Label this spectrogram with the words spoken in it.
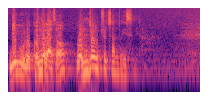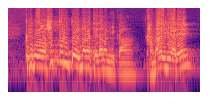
미국으로 건너가서 원정 출산도 했습니다. 그리고 학벌은 또 얼마나 대단합니까? 가말리알의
